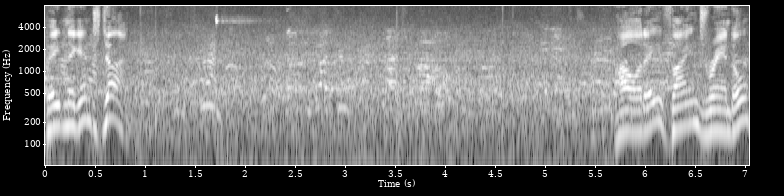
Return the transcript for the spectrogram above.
Payton against Dunn. Holiday finds Randle.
